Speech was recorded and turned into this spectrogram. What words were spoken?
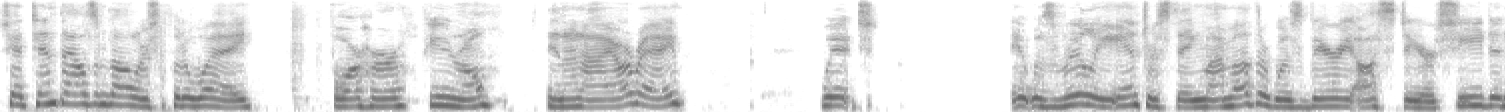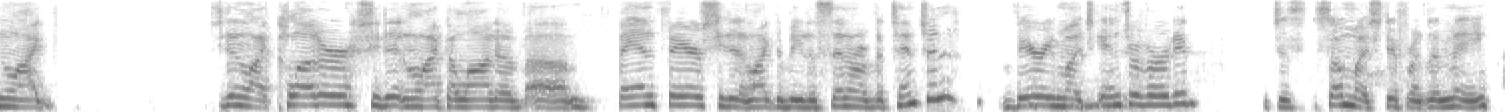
She had $10,000 put away for her funeral in an IRA, which it was really interesting. My mother was very austere. She didn't like she didn't like clutter. She didn't like a lot of um, fanfare. She didn't like to be the center of attention. Very much introverted, which is so much different than me.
